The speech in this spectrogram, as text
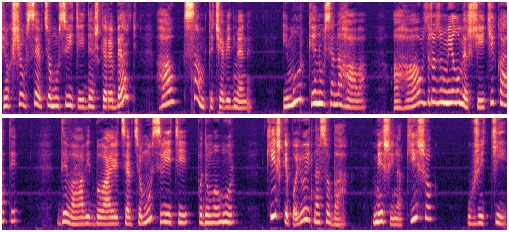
якщо все в цьому світі йде шкереберть, Гав сам тече від мене. І Мур кинувся на Гава, а Гав, зрозуміло, мерщій тікати. Дива відбуваються в цьому світі, подумав Мур. Кішки полюють на собак, миші на кішок. У житті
